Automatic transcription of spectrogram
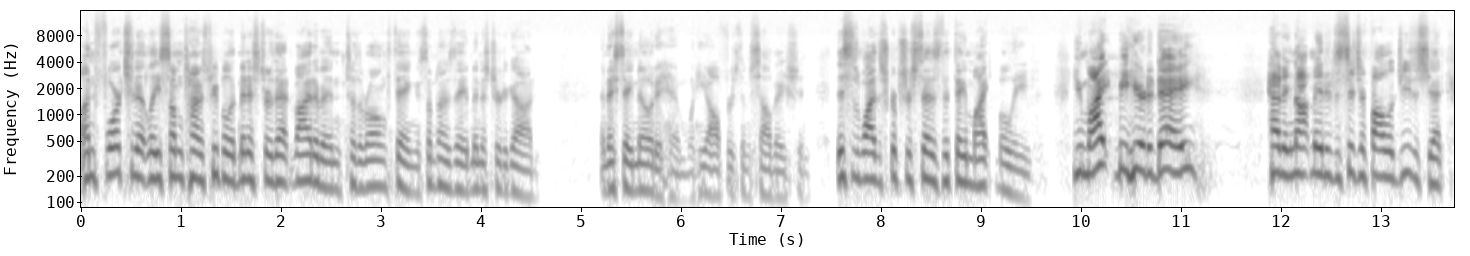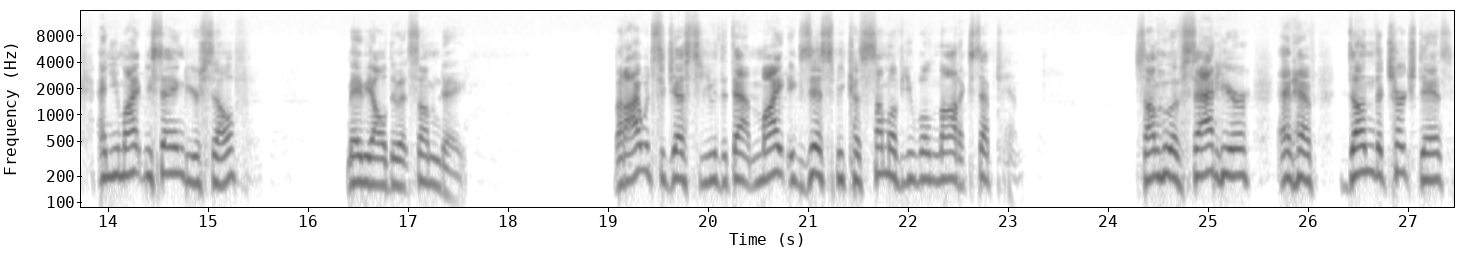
Unfortunately, sometimes people administer that vitamin to the wrong thing. Sometimes they administer to God and they say no to him when he offers them salvation. This is why the scripture says that they might believe. You might be here today having not made a decision to follow Jesus yet, and you might be saying to yourself, maybe I'll do it someday. But I would suggest to you that that might exist because some of you will not accept him. Some who have sat here and have done the church dance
